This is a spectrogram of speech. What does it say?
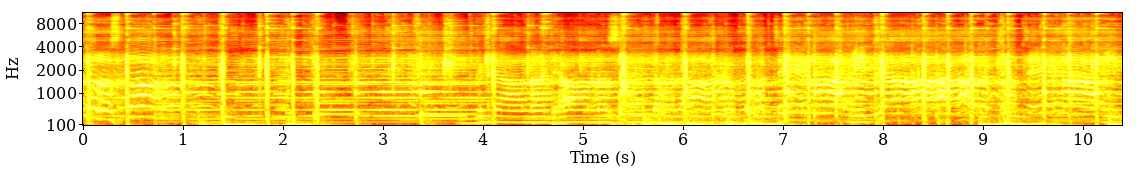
સુધી પહોંચવું હોય તો રસ્તો. જ્ઞાન ધ્યાન સુંદર પહોંચે ના વિચાર પહોંચે ના વિચાર.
